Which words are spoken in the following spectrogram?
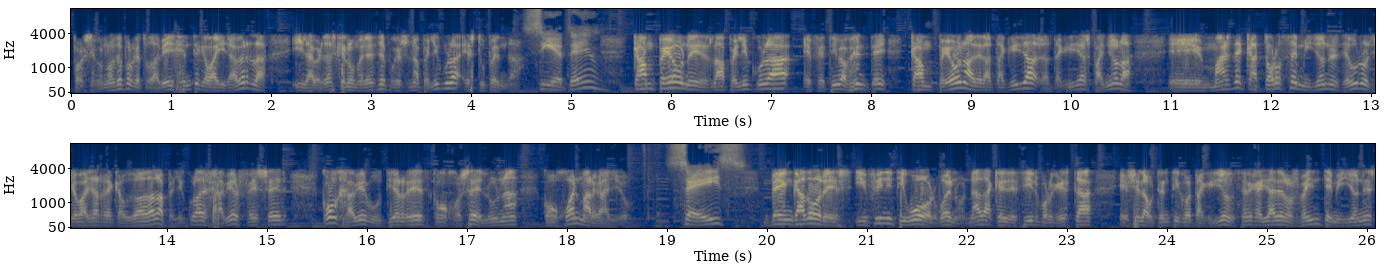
porque se conoce porque todavía hay gente que va a ir a verla. Y la verdad es que lo merece porque es una película estupenda. 7. Campeones, la película efectivamente campeona de la taquilla, la taquilla española. Eh, más de 14 millones de euros lleva ya recaudada la película de Javier Fesser, con Javier Gutiérrez, con José Luna, con Juan Margallo. 6. Vengadores, Infinity War. Bueno, nada que decir porque esta es el auténtico taquillón. Cerca ya de los 20 millones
